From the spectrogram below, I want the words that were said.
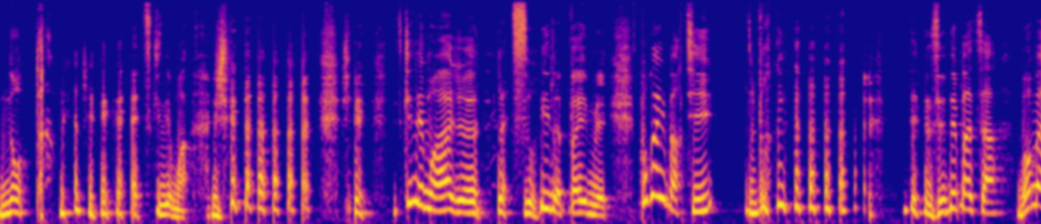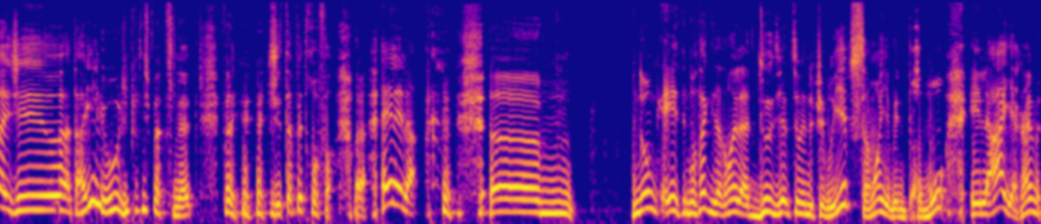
Non, excusez-moi. excusez-moi, la souris l'a pas aimé. Pourquoi il est parti C'était pas ça. Bon, bah, j'ai. Euh, attends, il est où? J'ai perdu ma fenêtre. j'ai tapé trop fort. Voilà, elle est là. Euh, donc, et c'est pour ça qu'ils attendaient la deuxième semaine de février, parce que seulement il y avait une promo, et là, il y a quand même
